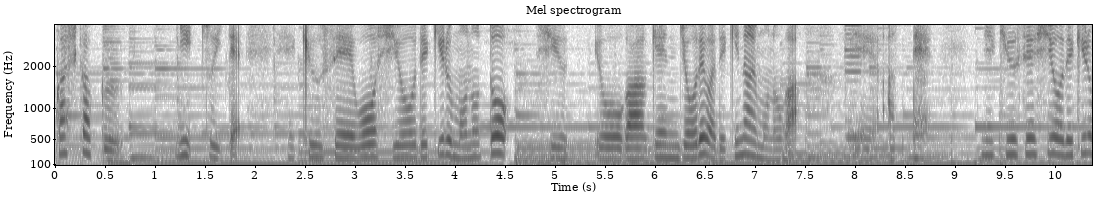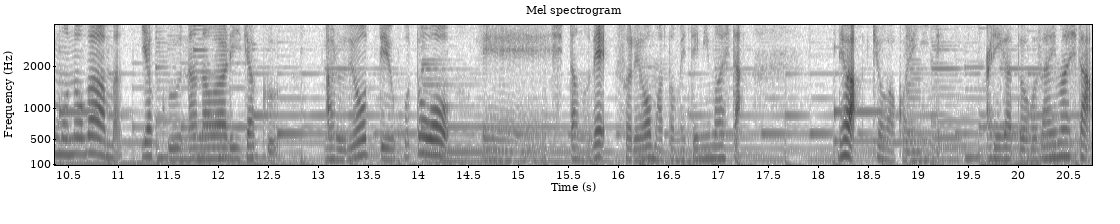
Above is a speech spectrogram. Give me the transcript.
家資格について、え、旧姓を使用できるものと使用が現状ではできないものが、ね、旧姓使用できるものが、ま、約7割弱あるよっていうことを、えー、知ったのでそれをまとめてみましたでは今日はこれにてありがとうございました。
